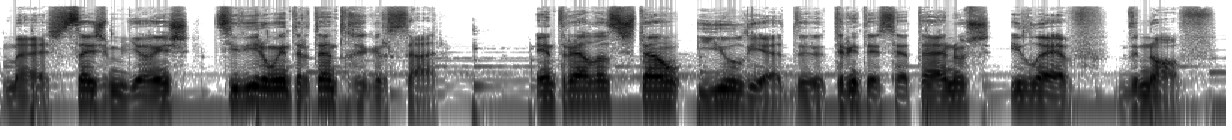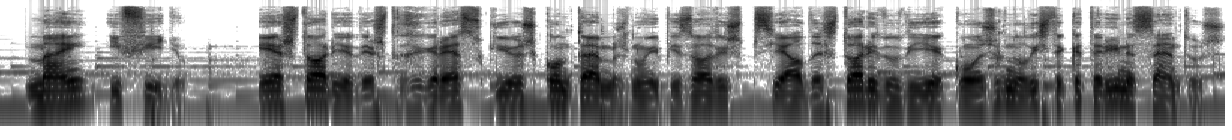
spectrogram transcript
mas 6 milhões decidiram entretanto regressar. Entre elas estão Yulia, de 37 anos, e Lev, de 9, mãe e filho. É a história deste regresso que hoje contamos num episódio especial da História do Dia com a jornalista Catarina Santos.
